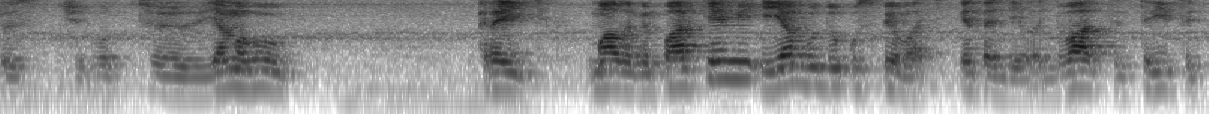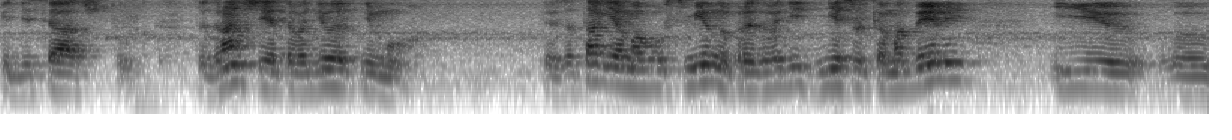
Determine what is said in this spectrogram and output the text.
То есть вот, э, я могу кроить малыми партиями, и я буду успевать это делать. 20, 30, 50 штук. То есть раньше я этого делать не мог. То есть а так я могу в смену производить несколько моделей, и э,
